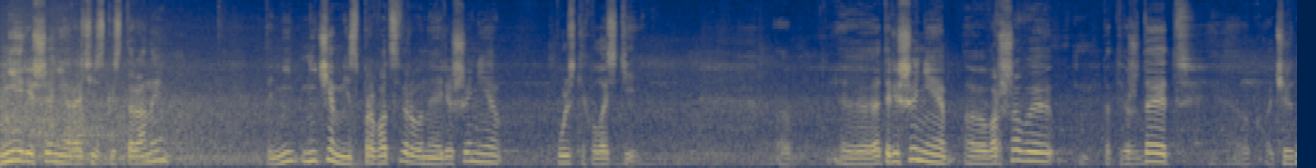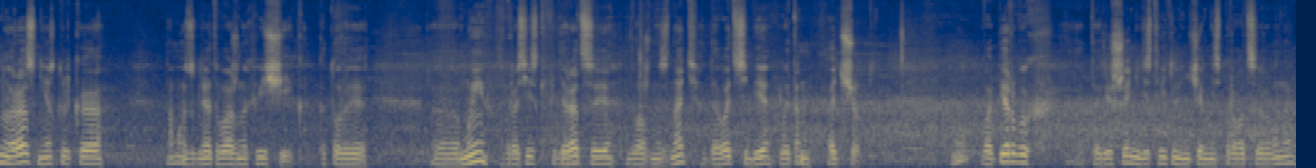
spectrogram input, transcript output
не решение российской стороны, это ни- ничем не спровоцированное решение польских властей. Э, Это решение э, Варшавы подтверждает очередной раз несколько, на мой взгляд, важных вещей, которые э, мы в Российской Федерации должны знать, давать себе в этом отчет. Ну, во-первых, это решение действительно ничем не спровоцировано.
